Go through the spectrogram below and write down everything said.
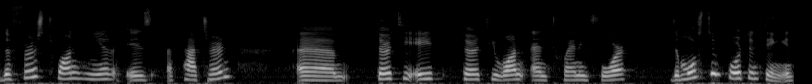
The first one here is a pattern um, 38, 31, and 24. The most important thing in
